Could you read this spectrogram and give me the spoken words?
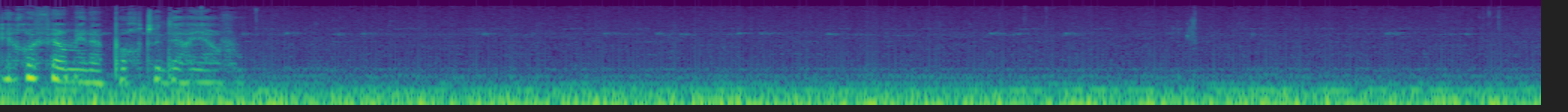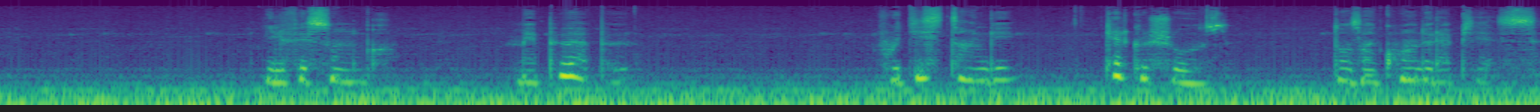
et refermez la porte derrière vous. Il fait sombre, mais peu à peu, vous distinguez quelque chose dans un coin de la pièce.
